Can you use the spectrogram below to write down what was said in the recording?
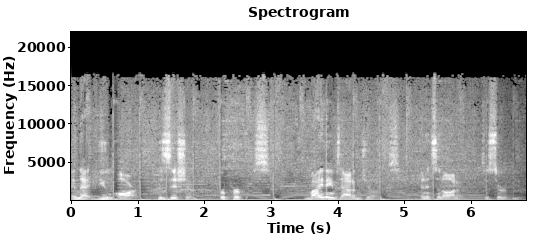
and that you are positioned for purpose. My name's Adam Jones, and it's an honor to serve you.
